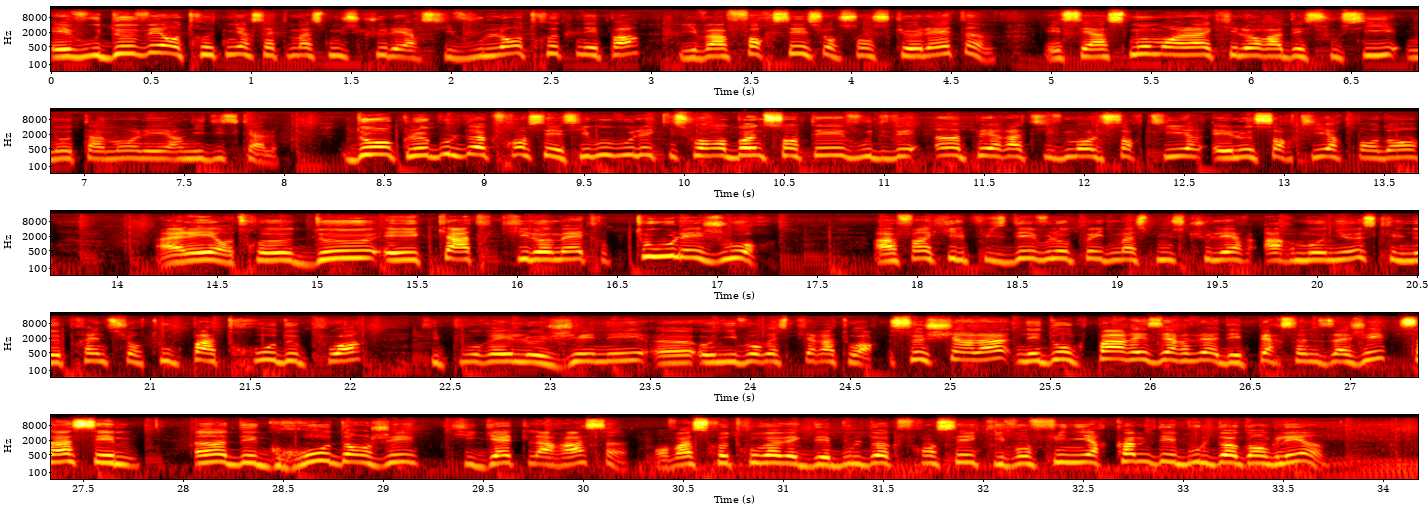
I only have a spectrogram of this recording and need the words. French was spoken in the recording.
Et vous devez entretenir cette masse musculaire. Si vous ne l'entretenez pas, il va forcer sur son squelette et c'est à ce moment-là qu'il aura des soucis, notamment les hernies discales. Donc le bulldog français, si vous voulez qu'il soit en bonne santé, vous devez impérativement le sortir et le sortir pendant allez, entre 2 et 4 km tous les jours afin qu'il puisse développer une masse musculaire harmonieuse, qu'il ne prenne surtout pas trop de poids qui pourrait le gêner euh, au niveau respiratoire. Ce chien-là n'est donc pas réservé à des personnes âgées. Ça, c'est un des gros dangers qui guettent la race. On va se retrouver avec des bulldogs français qui vont finir comme des bulldogs anglais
